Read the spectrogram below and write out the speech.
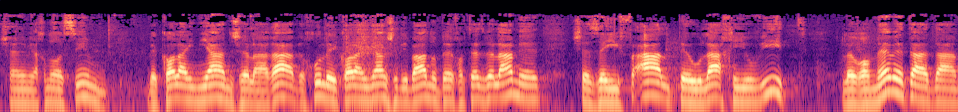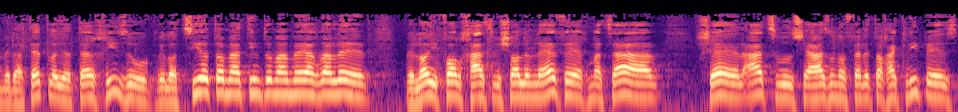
שאנחנו עושים בכל העניין של הרע וכולי, כל העניין שדיברנו פרק כ"ט ול"ד, שזה יפעל פעולה חיובית לרומם את האדם ולתת לו יותר חיזוק ולהוציא אותו מהטמטום המח והלב ולא יפעול חס ושולם להפך, מצב של עצבוס שאז הוא נופל לתוך הקליפס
